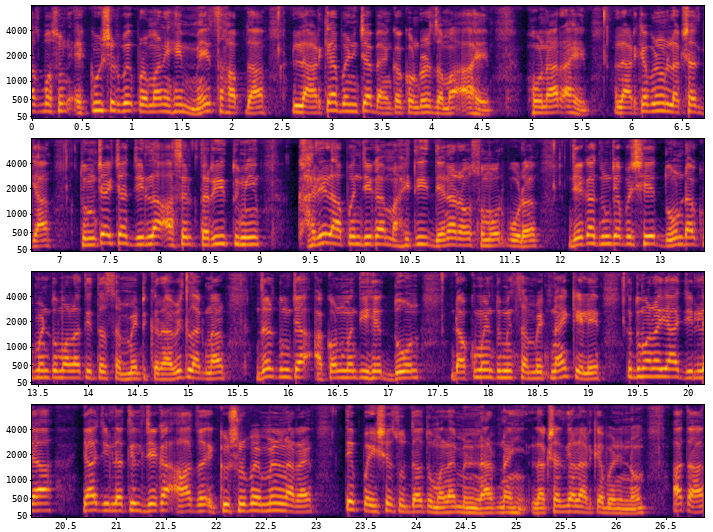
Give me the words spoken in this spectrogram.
आजपासून एकवीसशे रुपयेप्रमाणे हे मेच हप्ता लाडक्या बहिणीच्या बँक अकाउंटवर जमा आहे होणार आहे. लाडक्या बहिणी लक्षात घ्या तुमच्या याच्यात जिल्हा असेल तरी तुम्ही खालील आपण जे काय माहिती देणार आहोत समोर पुढं जे काय तुमच्यापाशी हे दोन डॉक्युमेंट तुम्हाला तिथं सबमिट करावीच लागणार. जर तुमच्या अकाउंटमध्ये हे दोन डॉक्युमेंट तुम्ही सबमिट नाही केले तर तुम्हाला या जिल्ह्या या जिल्ह्यातील जे काय आज एकवीस रुपये मिळणार आहे ते पैसेसुद्धा तुम्हाला मिळणार नाही. लक्षात घ्या लाडक्या बहिणींनो. आता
